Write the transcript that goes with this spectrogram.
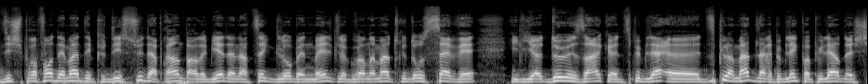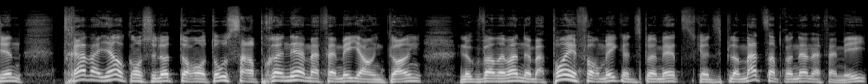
Il dit, je suis profondément déçu d'apprendre par le biais d'un article Globe and Mail que le gouvernement Trudeau savait il y a deux ans qu'un diplomate de la République populaire de Chine travaillant au consulat de Toronto s'en prenait à ma famille à Hong Kong. Le gouvernement ne m'a pas informé qu'un diplomate, qu'un diplomate s'en prenait à ma famille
